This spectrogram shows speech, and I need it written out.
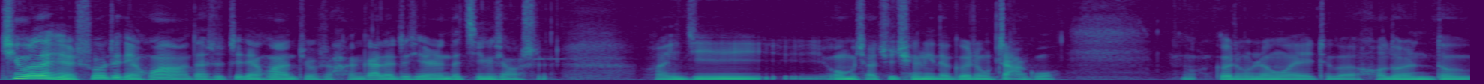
轻描淡写说这点话，但是这点话就是涵盖了这些人的几个小时啊，以及我们小区群里的各种炸锅，各种认为这个好多人都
